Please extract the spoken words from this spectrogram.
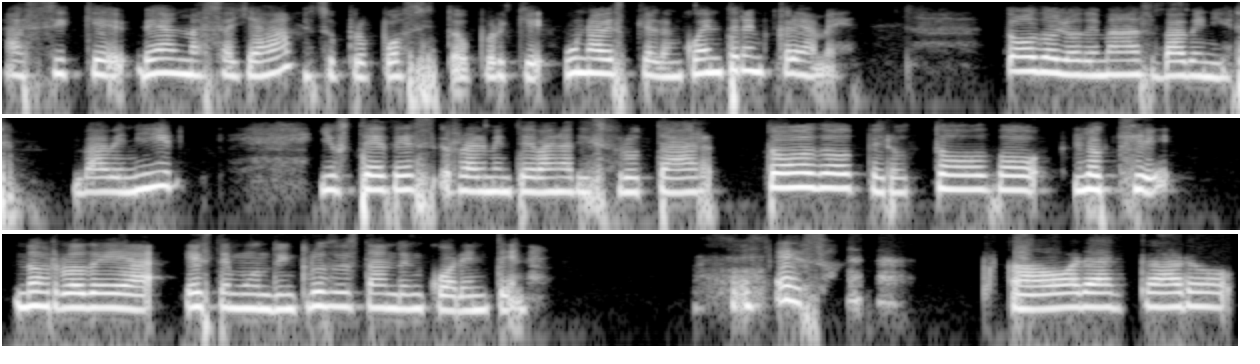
Así que vean más allá en su propósito, porque una vez que lo encuentren, créame, todo lo demás va a venir, va a venir y ustedes realmente van a disfrutar todo, pero todo lo que nos rodea este mundo, incluso estando en cuarentena. Eso. Ahora, Caro,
